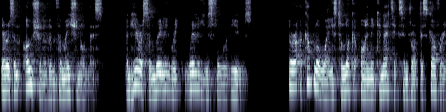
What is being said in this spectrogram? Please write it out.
There is an ocean of information on this, and here are some really, really useful reviews. There are a couple of ways to look at binding kinetics in drug discovery.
